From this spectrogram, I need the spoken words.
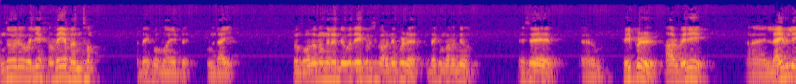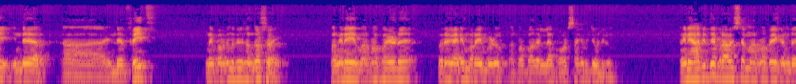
എന്തോ ഒരു വലിയ ഹൃദയബന്ധം അദ്ദേഹവുമായിട്ട് ഉണ്ടായി. ഇപ്പം കോതമംഗലം രൂപതയെക്കുറിച്ച് പറഞ്ഞപ്പോൾ അദ്ദേഹം പറഞ്ഞു people are very lively in their in their faith എന്നൊക്കെ പറഞ്ഞപ്പോൾ സന്തോഷമായി. അങ്ങനെ മാർപ്പാപ്പയുടെ ഓരോ കാര്യം പറയുമ്പോഴും മാർപ്പാപ്പ അതെല്ലാം പ്രോത്സാഹിപ്പിച്ചുകൊണ്ടിരുന്നു. അങ്ങനെ ആദ്യത്തെ പ്രാവശ്യം മാർപ്പാപ്പയെ കണ്ട്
